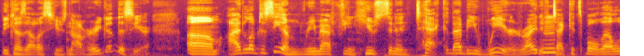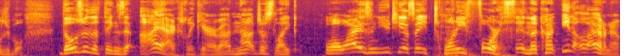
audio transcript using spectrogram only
because LSU is not very good this year. Um, I'd love to see a rematch between Houston and Tech. That'd be weird, right? If Tech gets bowl eligible. Those are the things that I actually care about, not just like, well, why isn't UTSA 24th in the country? You know, I don't know.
